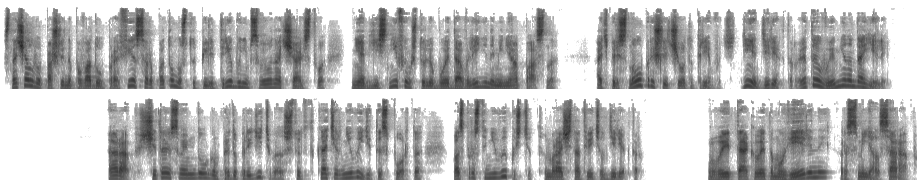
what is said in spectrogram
Сначала вы пошли на поводу у профессора, потом уступили требованиям своего начальства, не объяснив им, что любое давление на меня опасно. А теперь снова пришли чего-то требовать. Нет, директор, это вы мне надоели. Араб, считаю своим долгом предупредить вас, что этот катер не выйдет из порта. Вас просто не выпустят, мрачно ответил директор. Вы так в этом уверены? рассмеялся араб.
